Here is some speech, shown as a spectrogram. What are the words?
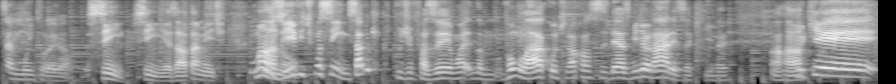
Isso é muito legal. sim, sim, exatamente. Mano, Inclusive, tipo assim, sabe o que podia fazer? Vamos lá, continuar com nossas ideias milionárias aqui, né? aham. Porque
